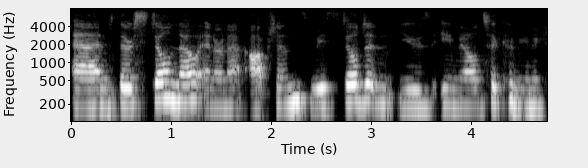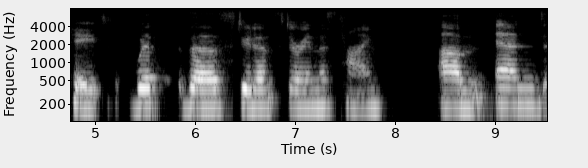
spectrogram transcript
And there's still no internet options. We still didn't use email to communicate with the students during this time. Um, and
